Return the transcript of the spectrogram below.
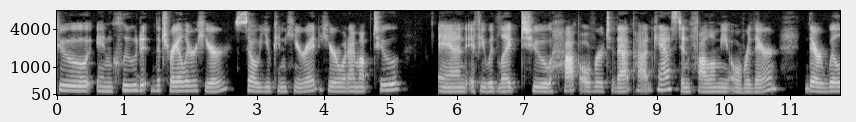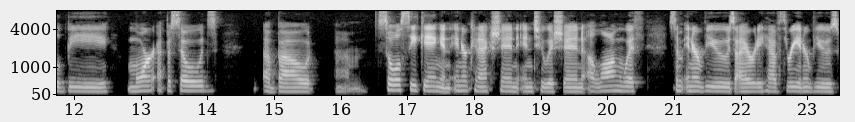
to include the trailer here so you can hear it, hear what I'm up to, and if you would like to hop over to that podcast and follow me over there, there will be more episodes about um, soul seeking and interconnection, intuition, along with some interviews. I already have three interviews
